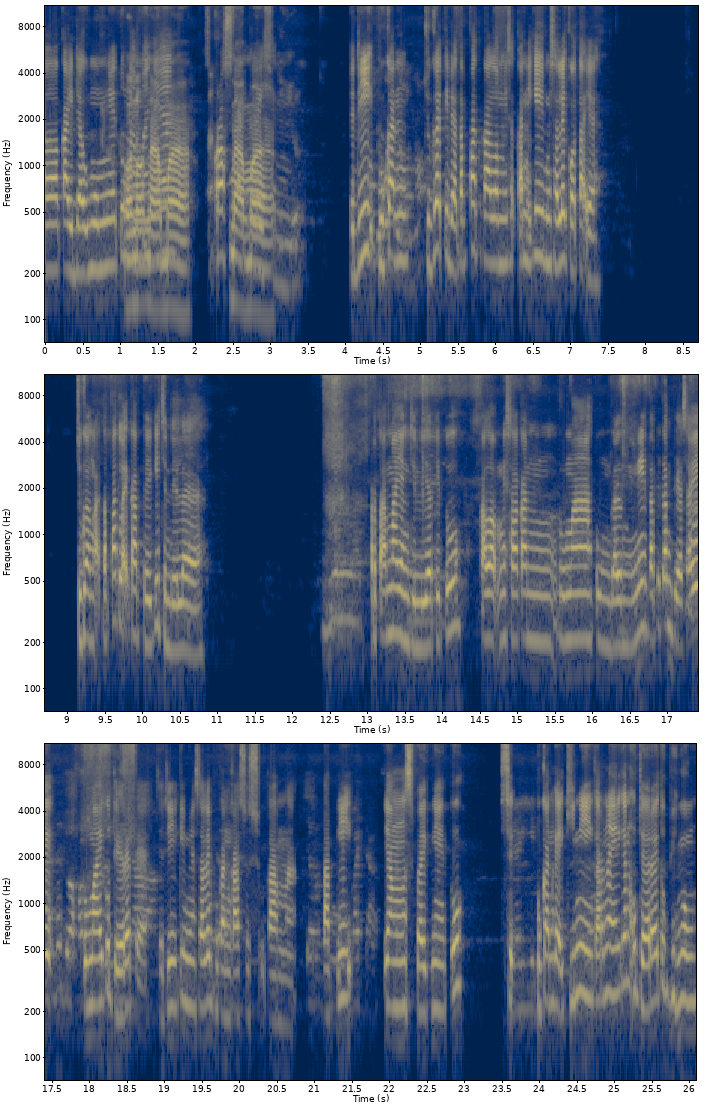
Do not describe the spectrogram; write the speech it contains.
eh, kaidah umumnya itu Ono namanya nama. cross nama. ventilation. Jadi bukan juga tidak tepat kalau misalkan ini misalnya kotak ya. Juga nggak tepat like KB ini jendela. Pertama yang dilihat itu kalau misalkan rumah tunggal ini, tapi kan biasanya rumah itu deret ya. Jadi ini misalnya bukan kasus utama, tapi yang sebaiknya itu bukan kayak gini karena ini kan udara itu bingung.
